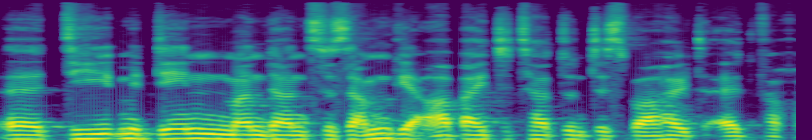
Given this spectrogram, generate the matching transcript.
äh, die, mit denen man dann zusammengearbeitet hat und das war halt einfach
